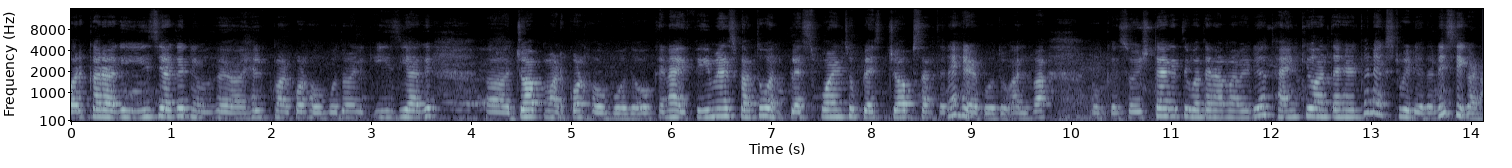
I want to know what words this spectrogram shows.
ವರ್ಕರ್ ಆಗಿ ಈಸಿಯಾಗಿ ನಿಮಗೆ ಹೆಲ್ಪ್ ಮಾಡ್ಕೊಂಡು ಹೋಗ್ಬೋದು ಈಸಿಯಾಗಿ ಜಾಬ್ ಮಾಡ್ಕೊಂಡು ಹೋಗ್ಬೋದು ಓಕೆನಾ ಈ ಫೀಮೇಲ್ಸ್ಗಂತೂ ಒಂದು ಪ್ಲಸ್ ಪಾಯಿಂಟ್ಸು ಪ್ಲಸ್ ಜಾಬ್ಸ್ ಅಂತಲೇ ಹೇಳ್ಬೋದು, ಅಲ್ವಾ? ಓಕೆ ಸೊ ಇಷ್ಟ ಆಗಿತ್ತು ಇವತ್ತು ನಮ್ಮ ವಿಡಿಯೋ ಥ್ಯಾಂಕ್ ಯು ಅಂತ ಹೇಳ್ತಾ ನೆಕ್ಸ್ಟ್ ವಿಡಿಯೋದಲ್ಲಿ ಸಿಗೋಣ.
